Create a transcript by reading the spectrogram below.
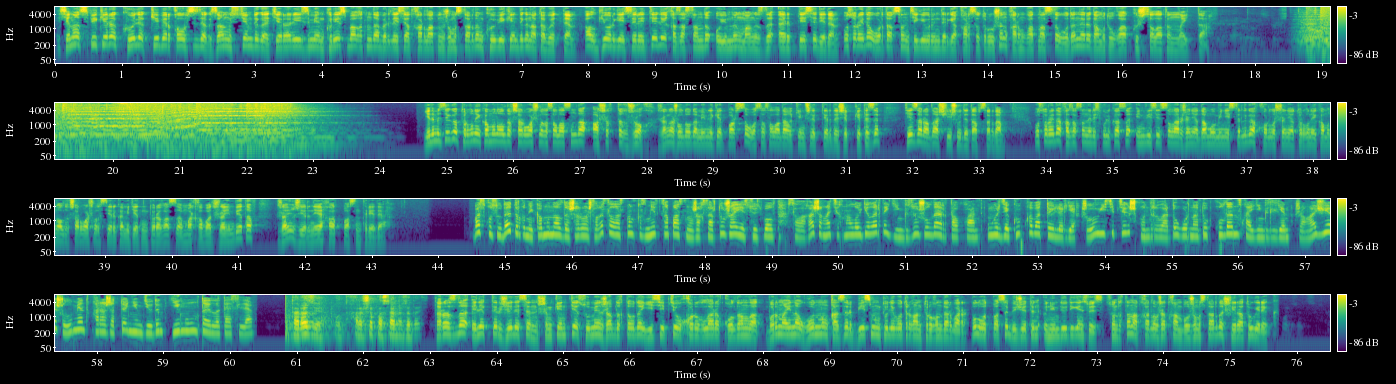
Сенат спикері көлік кебер қауіпсіздік, заң үстемдігі, терроризммен күрес бағытында бірлесе атқарылатын жұмыстардың көп екендігін атап өтті. Ал Георгий Церетели Қазақстанды ұйымның маңызды әріптесі деді. Осы орайда ортақ сын тегеуріндерге қарсы тұру үшін қарым-қатынасты одан әрі дамытуға күш салатынын айтты. Еліміздегі тұрғын үй коммуналдық шаруашылығы саласында ашықтық жоқ. Жаңа жолдауда мемлекет басшысы осы саладағы кемшіліктерді жіпке тізіп, тез арада шешуді тапсырды. Осы орайда Қазақстан Республикасы инвестициялар және даму министрлігі құрылыс және тұрғын үй коммуналдық шаруашылық істері комитетінің төрағасы Мархабат Жайымбетов жайық жеріне хат басын тіреді басқосуда тұрғын үй коммуналды шаруашылығы саласының қызмет сапасын жақсарту жайы сөз болды. Салаға жаңа технологияларды енгізу жолдары талқыланды. Өңірде көп қабатты үйлерге жылу есептегіш қондырғыларды орнату қолданысқа енгізілген. Жаңа жүйе жылу мен қаражатты үнемдеудің ең оңтайлы тәсілі. Таразе вот хорошо поставлена задача. Таразда электр желісін, Шымкентте сумен жабдықтауда есептеу құрылғылары қолданылады. Бұрын айына 10 мың қазір 5 мың төлеп отырған тұрғындар бар. Бұл отбасы бюджетін үнемдеу деген сөз. Сондықтан атқарылып жатқан бұл жұмыстарды ширату керек.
